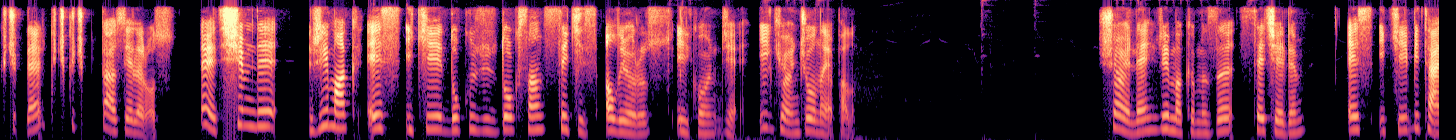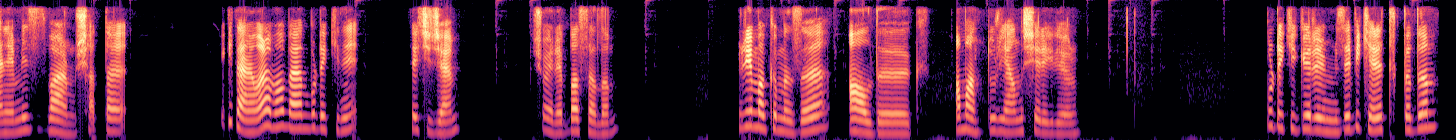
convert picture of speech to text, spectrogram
küçükler, küçük küçük tavsiyeler olsun. Evet şimdi Rimac S2 998 alıyoruz ilk önce. İlk önce onu yapalım. Şöyle Rimac'ımızı seçelim. S2 bir tanemiz varmış. Hatta iki tane var ama ben buradakini seçeceğim. Şöyle basalım. Rimac'ımızı aldık. Aman dur yanlış yere gidiyorum. Buradaki görevimize bir kere tıkladım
